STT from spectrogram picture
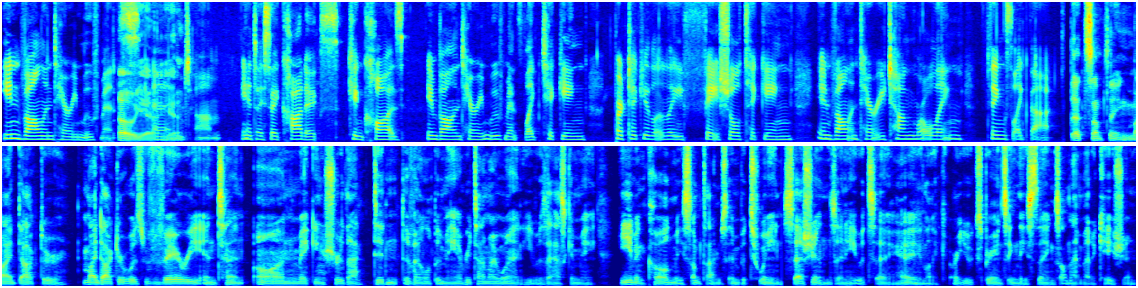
involuntary movements. Oh yeah, and yeah. Um, antipsychotics can cause involuntary movements like ticking, particularly facial ticking, involuntary tongue rolling, things like that. That's something my doctor my doctor was very intent on making sure that didn't develop in me. Every time I went, he was asking me. He even called me sometimes in between sessions and he would say, Hey, like, are you experiencing these things on that medication?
